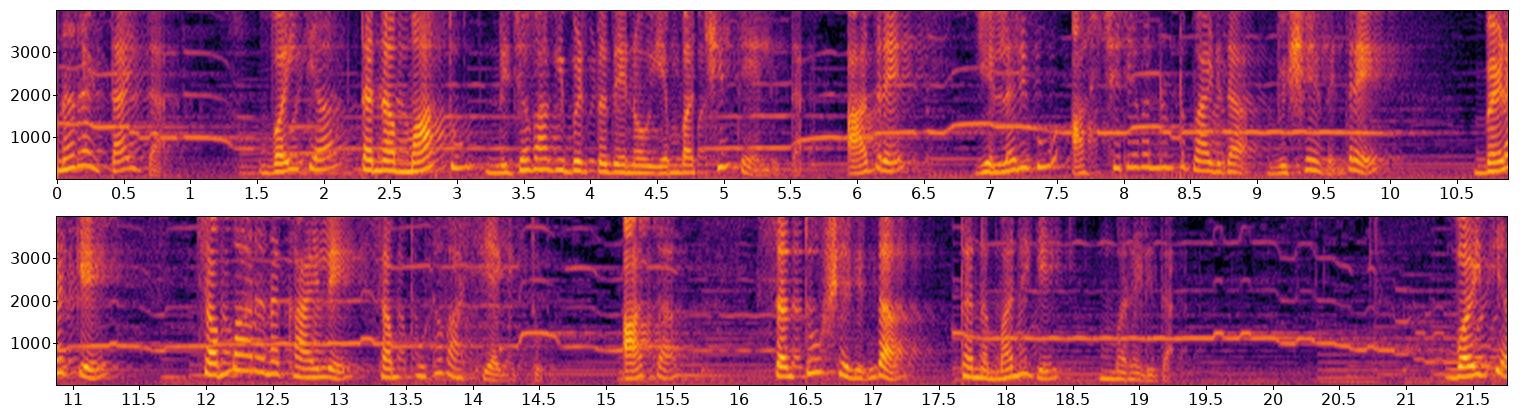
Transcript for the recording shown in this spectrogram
ನರಳ್ತಾ ಇದ್ದ. ವೈದ್ಯ ತನ್ನ ಮಾತು ನಿಜವಾಗಿ ಬಿಡ್ತದೇನೋ ಎಂಬ ಚಿಂತೆಯಲ್ಲಿದ್ದ. ಆದರೆ ಎಲ್ಲರಿಗೂ ಆಶ್ಚರ್ಯವನ್ನುಂಟು ಮಾಡಿದ ವಿಷಯವೆಂದರೆ ಬೆಳಗ್ಗೆ ಚಮ್ಮಾರನ ಕಾಯಿಲೆ ಸಂಪೂರ್ಣ ವಾಸಿಯಾಗಿತ್ತು ಆತ ಸಂತೋಷದಿಂದ ತನ್ನ ಮನೆಗೆ ಮರಳಿದ. ವೈದ್ಯ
